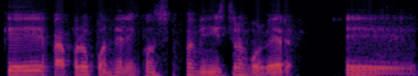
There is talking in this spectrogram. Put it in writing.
que va a proponer en Consejo de Ministros volver, eh,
